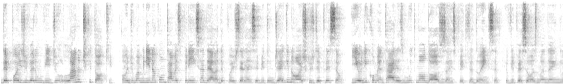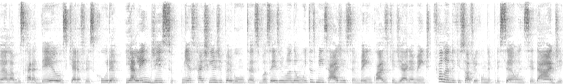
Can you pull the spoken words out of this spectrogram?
depois de ver um vídeo lá no TikTok, onde uma menina contava a experiência dela depois de ter recebido um diagnóstico de depressão. E eu li comentários muito maldosos a respeito da doença. Eu vi pessoas mandando ela buscar a Deus, que era frescura. E além disso, minhas caixinhas de perguntas, vocês me mandam muitas mensagens também, quase que diariamente, falando que sofrem com depressão, ansiedade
